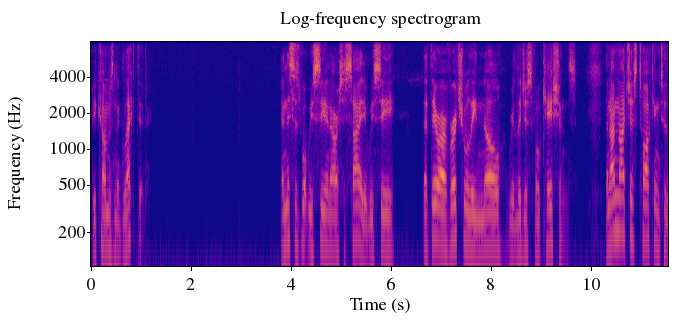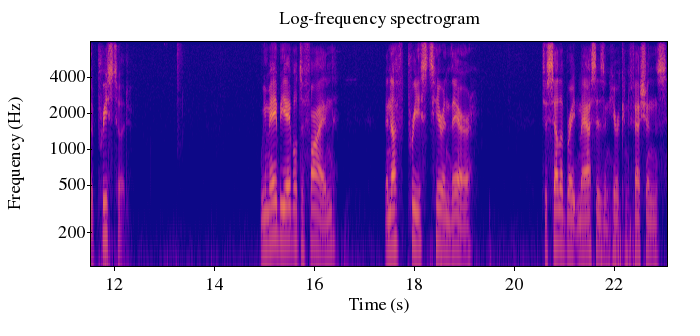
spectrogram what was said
becomes neglected. And this is what we see in our society. We see that there are virtually no religious vocations. And I'm not just talking to the priesthood. We may be able to find enough priests here and there to celebrate masses and hear confessions,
